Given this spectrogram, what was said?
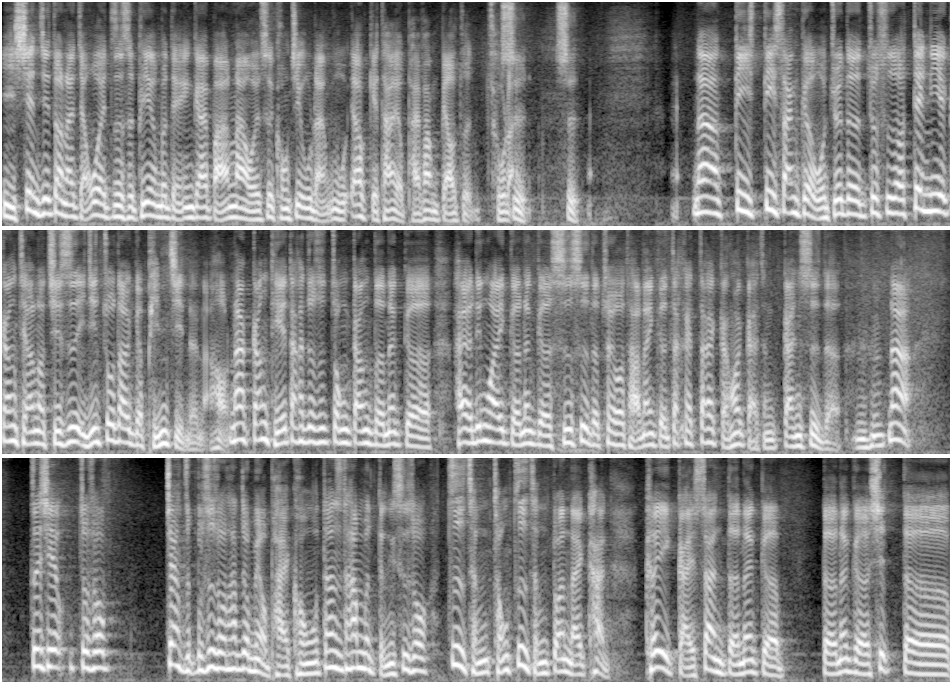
以现阶段来讲，我也支持 PM 二点应该把它纳为是空气污染物，要给它有排放标准出来，是是。那第第三个，我觉得就是说，电力业钢铁呢，其实已经做到一个瓶颈了了哈。那钢铁大概就是中钢的那个，还有另外一个那个湿式的翠火塔那个，大概大概赶快改成干式的。嗯哼。那这些就说这样子不是说它就没有排空，但是他们等于是说制成从制成端来看，可以改善的那个的那个是的，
